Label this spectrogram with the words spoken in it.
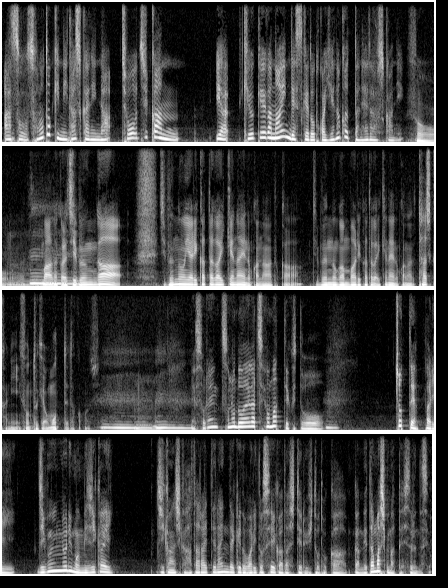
あそうその時に確かにな長時間いや休憩がないんですけどとか言えなかったね確かに。そう、うん。まあだから自分が自分のやり方がいけないのかなとか自分の頑張り方がいけないのかなって確かにその時は思ってたかもしれない、うん。うん。でそれその度合いが強まっていくと、うん。ちょっとやっぱり自分よりも短い時間しか働いてないんだけど割と成果出してる人とかが妬ましくなったりするんですよ。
